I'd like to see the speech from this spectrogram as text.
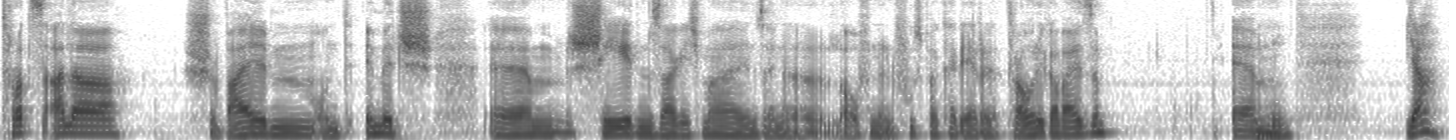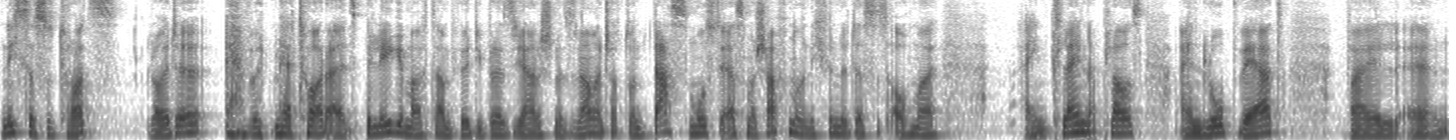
trotz aller Schwalben und Image ähm, Schäden, sage ich mal, in seiner laufenden Fußballkarriere, traurigerweise. Ähm, mhm. Ja, nichtsdestotrotz, Leute, er wird mehr Tore als Belege gemacht haben für die brasilianische Nationalmannschaft. Und das musste er erstmal schaffen. Und ich finde, das ist auch mal ein kleiner Applaus, ein Lob wert, weil äh,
